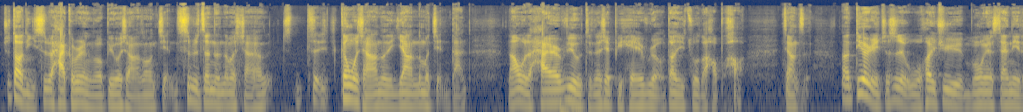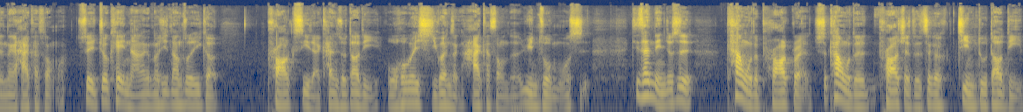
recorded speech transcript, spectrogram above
就到底是不是 Hacker Rank 比我想象中简，是不是真的那么想象？这跟我想象的一样那么简单？然后我的 Higher View 的那些 behavior 到底做的好不好？这样子。那第二点就是我会去 Morgan Stanley 的那个 Hackathon 嘛，所以就可以拿那个东西当做一个 proxy 来看，说到底我会不会习惯整个 Hackathon 的运作模式。第三点就是看我的 progress，是看我的 project 的这个进度到底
